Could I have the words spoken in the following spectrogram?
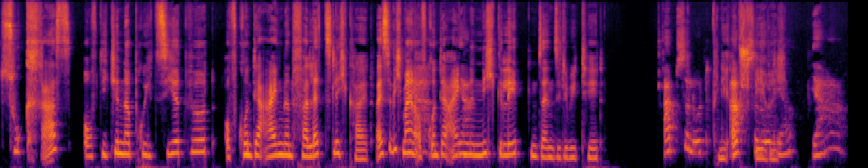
zu krass auf die Kinder projiziert wird, aufgrund der eigenen Verletzlichkeit. Weißt du, wie ich meine? Ja, aufgrund der ja. eigenen nicht gelebten Sensibilität. Absolut. Finde ich auch Absolut, schwierig. Ja. ja,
